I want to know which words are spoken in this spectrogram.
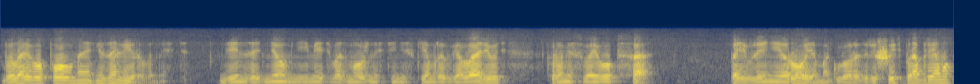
была его полная изолированность день за днем не иметь возможности ни с кем разговаривать, кроме своего пса. Появление Роя могло разрешить проблему,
